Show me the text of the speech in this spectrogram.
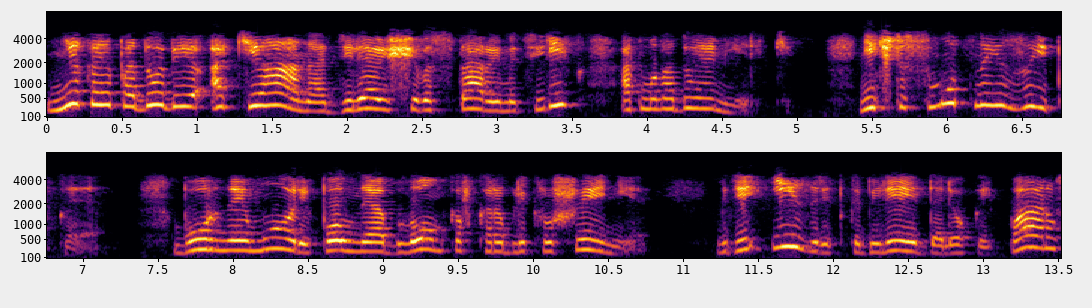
некое подобие океана, отделяющего старый материк от молодой Америки. Нечто смутное и зыбкое, бурное море, полное обломков кораблекрушения, где изредка белеет далекий парус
